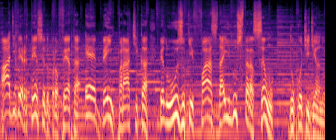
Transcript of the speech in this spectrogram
A advertência do profeta é bem prática pelo uso que faz da ilustração do cotidiano.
